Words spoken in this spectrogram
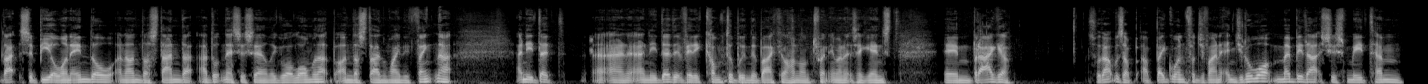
that's the be all and end all, and understand that. I don't necessarily go along with that, but understand why they think that. And he did, and, and he did it very comfortably in the back of 120 minutes against um, Braga. So that was a, a big one for Giovanni. And you know what? Maybe that's just made him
